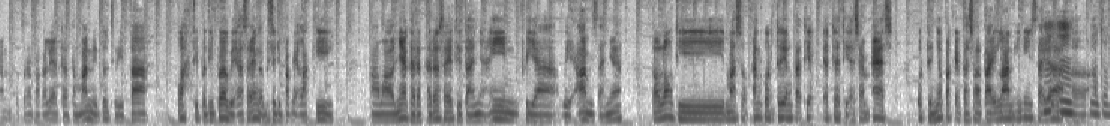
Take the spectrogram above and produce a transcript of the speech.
kan beberapa kali ada teman itu cerita wah tiba-tiba WA saya nggak bisa dipakai lagi awalnya gara-gara saya ditanyain via WA misalnya tolong dimasukkan kode yang tadi ada di SMS kodenya pakai bahasa Thailand ini saya mm -hmm, uh,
